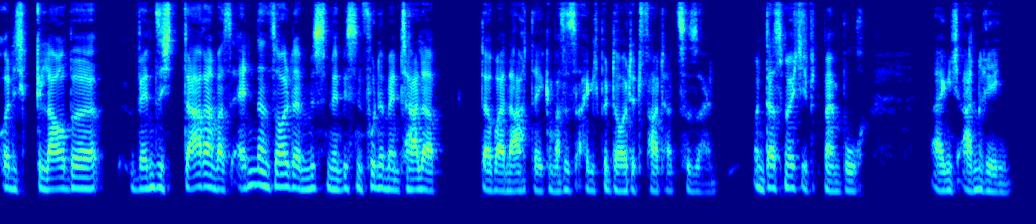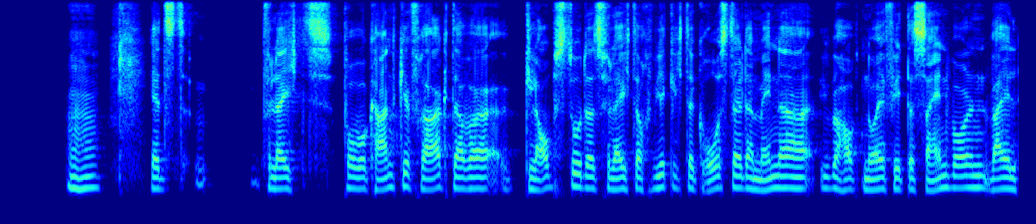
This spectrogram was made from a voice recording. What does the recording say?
Und ich glaube, wenn sich daran was ändern soll, dann müssen wir ein bisschen fundamentaler darüber nachdenken, was es eigentlich bedeutet, Vater zu sein. Und das möchte ich mit meinem Buch eigentlich anregen. Mhm. Jetzt vielleicht provokant gefragt, aber glaubst du, dass vielleicht auch wirklich der Großteil der Männer überhaupt neue Väter sein wollen, weil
